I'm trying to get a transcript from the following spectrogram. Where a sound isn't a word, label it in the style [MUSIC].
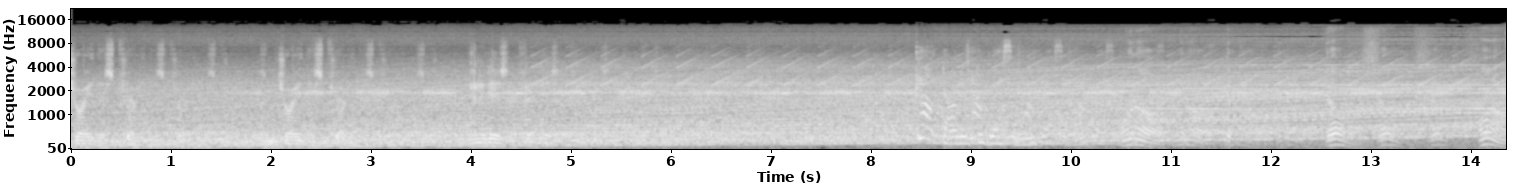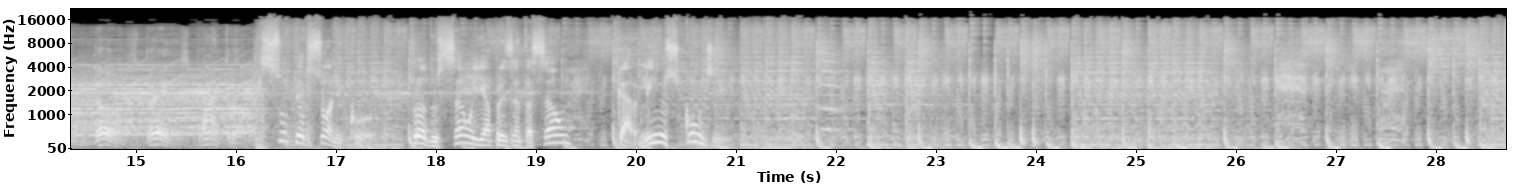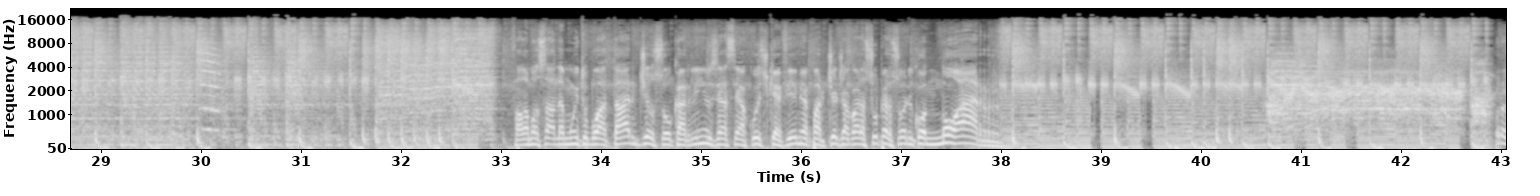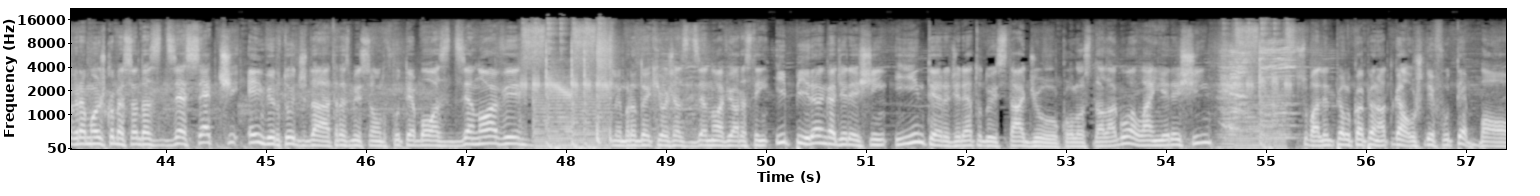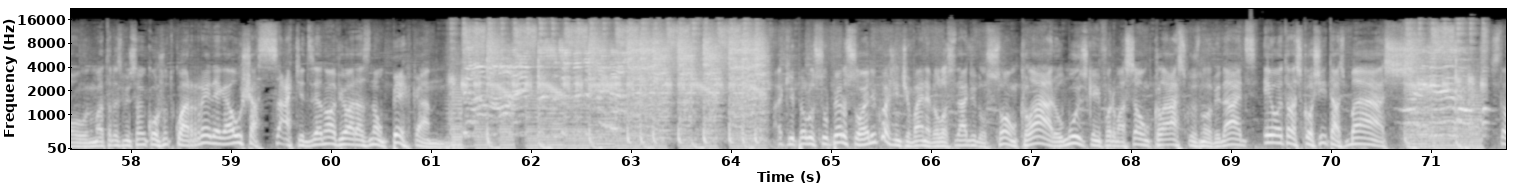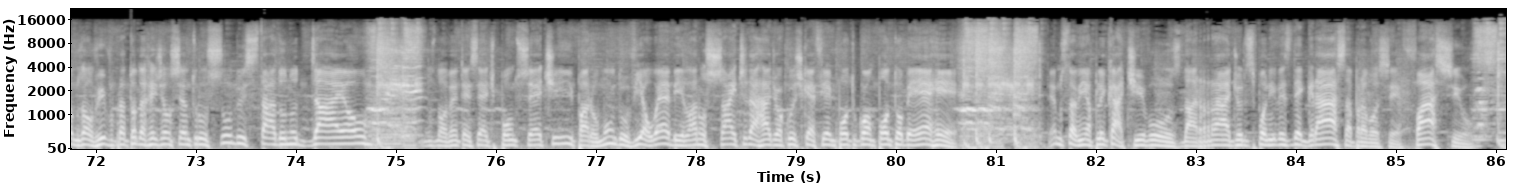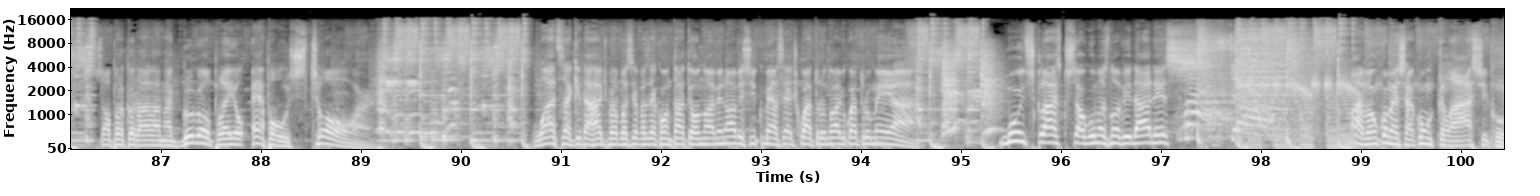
enjoy this trip. Enjoy this trip. And it is a trip. Countdown is progressing. Uno, dos, uno, dos, três, quatro. Supersônico. Produção e apresentação: Carlinhos Conde. Fala moçada, muito boa tarde. Eu sou o Carlinhos, essa é a Acústica FM. A partir de agora, Supersônico no ar. Programa hoje começando às 17, em virtude da transmissão do futebol às 19. Lembrando que hoje às 19 horas tem Ipiranga de Erechim e Inter, direto do estádio Colosso da Lagoa, lá em Erechim. Isso valendo pelo Campeonato Gaúcho de Futebol, numa transmissão em conjunto com a Rede Gaúcha Sat, 19 horas, não perca. Aqui pelo Supersônico a gente vai na velocidade do som, claro, música, informação, clássicos, novidades e outras cochitas mas Estamos ao vivo para toda a região centro-sul do estado no Dial, nos 97.7 e para o mundo via web lá no site da radioacusticfm.com.br. Temos também aplicativos da rádio disponíveis de graça para você, fácil. Só procurar lá na Google Play ou Apple Store. WhatsApp aqui da rádio para você fazer contato é o 995674946. Muitos clássicos, algumas novidades. Mas vamos começar com um clássico.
